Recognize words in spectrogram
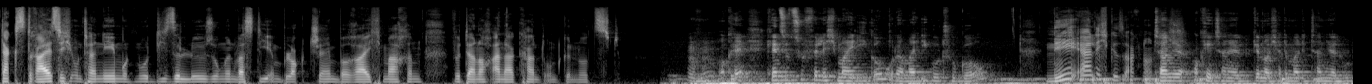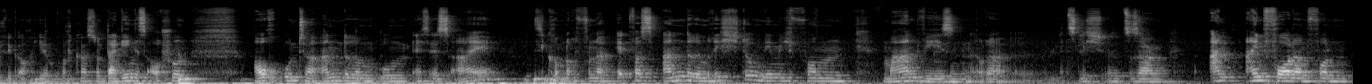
DAX 30 Unternehmen und nur diese Lösungen, was die im Blockchain-Bereich machen, wird da noch anerkannt und genutzt. Mhm, okay. Kennst du zufällig MyEgo oder MyEgo2Go? Nee, ehrlich gesagt noch nicht. Tanja, okay, Tanja, genau, ich hatte mal die Tanja Ludwig auch hier im Podcast und da ging es auch schon auch unter anderem um SSI. Sie kommt noch von einer etwas anderen Richtung, nämlich vom Mahnwesen oder äh, letztlich äh, sozusagen an, Einfordern von mhm.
